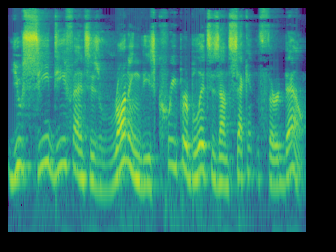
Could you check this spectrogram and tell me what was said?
you see defenses running these creeper blitzes on second and third down.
